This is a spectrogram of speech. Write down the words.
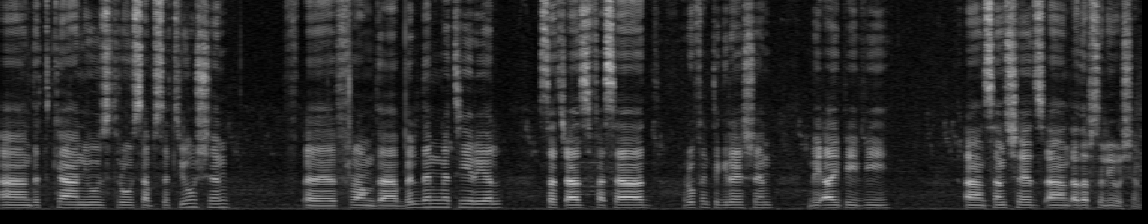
and it can use through substitution uh, from the building material such as facade, roof integration, BIPV, and sunshades and other solution.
